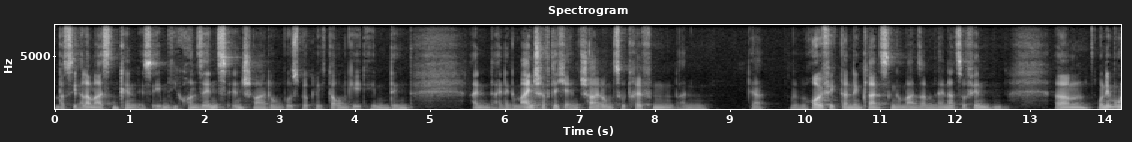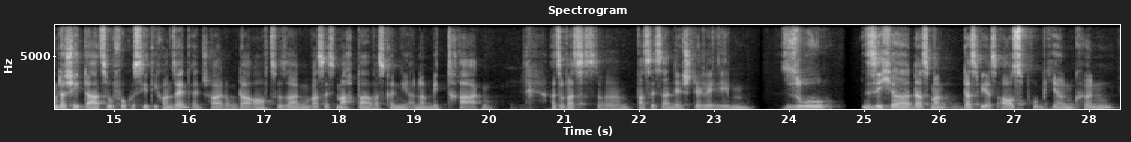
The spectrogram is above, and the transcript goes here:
was die allermeisten kennen, ist eben die Konsensentscheidung, wo es wirklich darum geht, eben den, ein, eine gemeinschaftliche Entscheidung zu treffen, ein, ja, häufig dann den kleinsten gemeinsamen Nenner zu finden. Ähm, und im Unterschied dazu fokussiert die Konsententscheidung darauf zu sagen, was ist machbar, was können die anderen mittragen. Also was, äh, was ist an der Stelle eben so sicher, dass man, dass wir es ausprobieren können,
